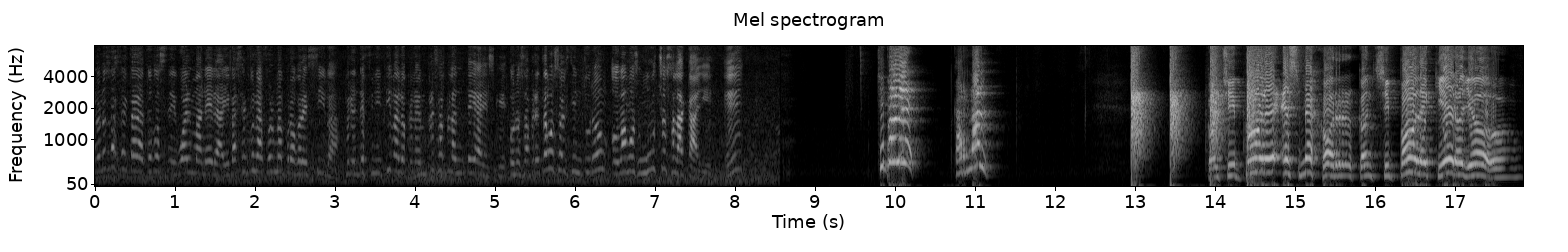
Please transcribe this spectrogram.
no nos va a afectar a todos de igual manera y va a ser de una forma progresiva, pero en definitiva lo que la empresa plantea es que o nos apretamos el cinturón o vamos muchos a la calle, ¿eh? ¡Chipole! ¡Carnal! Con chipole es mejor, con chipole quiero yo.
